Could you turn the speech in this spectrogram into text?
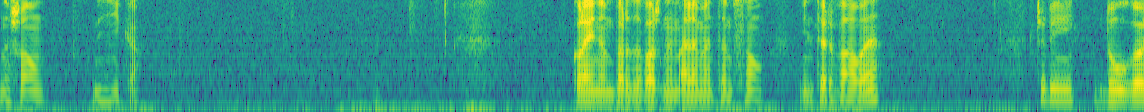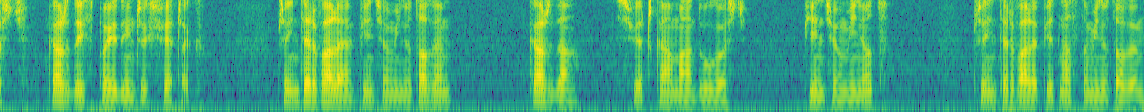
naszą linijkę. Kolejnym bardzo ważnym elementem są interwały, czyli długość każdej z pojedynczych świeczek. Przy interwale 5-minutowym każda świeczka ma długość 5 minut, przy interwale 15-minutowym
